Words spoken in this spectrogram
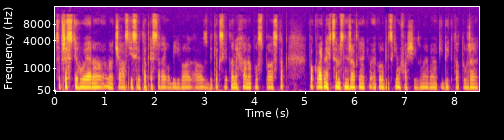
se přestěhuje na, na části světa, kde se dají obývat a zbytek světa nechá na pospas, tak pokud nechcem směřovat k nějakému ekologickému fašismu nebo nějaký diktatuře,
